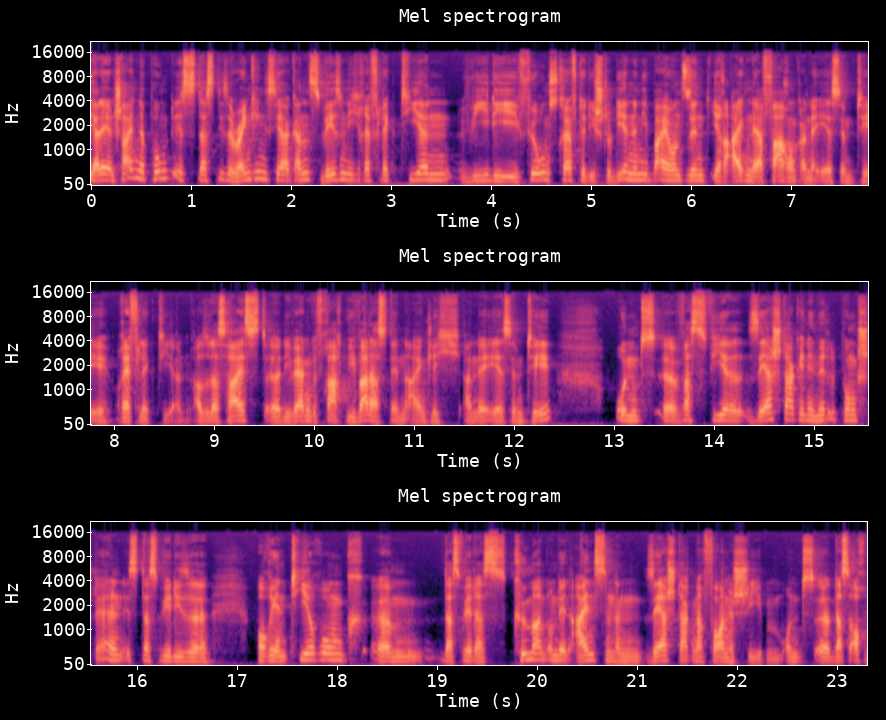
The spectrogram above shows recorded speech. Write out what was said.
Ja, der entscheidende Punkt ist, dass diese Rankings ja ganz wesentlich reflektieren, wie die Führungskräfte, die Studierenden, die bei uns sind, ihre eigene Erfahrung an der ESMT reflektieren. Also das heißt, äh, die werden gefragt, wie war das denn eigentlich an der ESMT? Und äh, was wir sehr stark in den Mittelpunkt stellen, ist, dass wir diese Orientierung, ähm, dass wir das Kümmern um den Einzelnen sehr stark nach vorne schieben und äh, das auch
